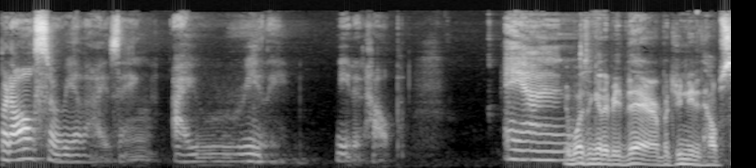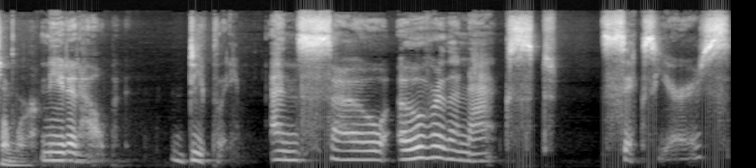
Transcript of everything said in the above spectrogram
but also realizing I really needed help. And It wasn't going to be there, but you needed help somewhere. needed help deeply. And so over the next six years,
